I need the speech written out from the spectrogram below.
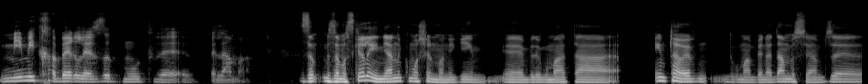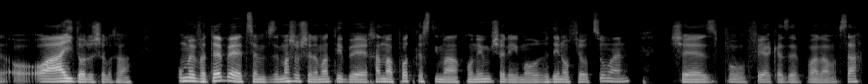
מי מתחבר לאיזה דמות ו- ולמה. זה, זה מזכיר לי עניין כמו של מנהיגים. אה, בדוגמה, אתה, אם אתה אוהב, דוגמה, בן אדם מסוים, זה, או, או האיידול שלך, הוא מבטא בעצם, וזה משהו שלמדתי באחד מהפודקאסטים האחרונים שלי עם עורך דין אופיר צומן, שזה פה מופיע כזה פה על המסך,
